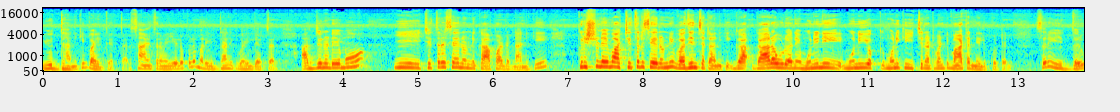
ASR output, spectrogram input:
యుద్ధానికి బయలుదేరుతారు. సాయంత్రం అయ్యే లోపల మరి యుద్ధానికి బయలుదేరుతారు. అర్జునుడేమో ఈ చిత్రసేనుణ్ణి కాపాడడానికి కృష్ణుడేమో ఆ చిత్రసేనుని వధించటానికి గా గారవుడు అనే మునిని ముని యొక్క మునికి ఇచ్చినటువంటి మాటను నిలుపుకొట్టని సరే ఇద్దరు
